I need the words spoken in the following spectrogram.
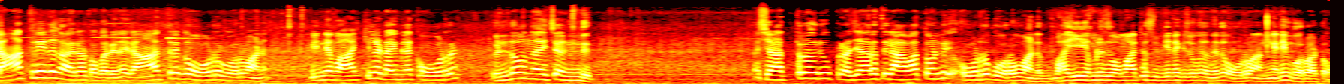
രാത്രിയുടെ കാര്യമാട്ടോ പറയുന്നത്. രാത്രിയൊക്കെ ഓർഡർ കുറവാണ്. പിന്നെ ബാക്കിയുള്ള ടൈമിലൊക്കെ ഓർഡർ ഉണ്ടോ എന്ന് ചോദിച്ചാൽ ഉണ്ട്. പക്ഷെ അത്ര ഒരു പ്രചാരത്തിലാവാത്തതുകൊണ്ട് ഓർഡർ കുറവാണ്. ബൈ നമ്മൾ സൊമാറ്റോ സ്വിഗ്ഗിനൊക്കെ ചോദിക്കുന്നത് സമയത്ത് ഓർഡർ അങ്ങനെയും കുറവാട്ടോ.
